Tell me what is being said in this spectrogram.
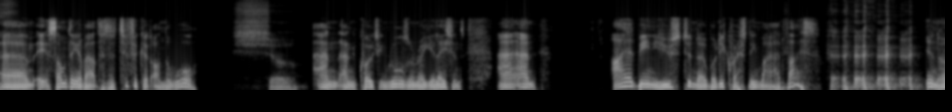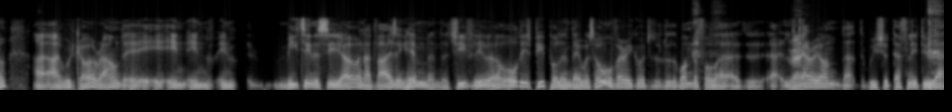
Um, it's something about the certificate on the wall Sure. and and quoting rules and regulations, and, and I had been used to nobody questioning my advice. You know, I, I would go around in in in meeting the CEO and advising him and the chief leader, all these people, and they was oh very good, wonderful, uh, uh, Right. carry on. That we should definitely do that.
